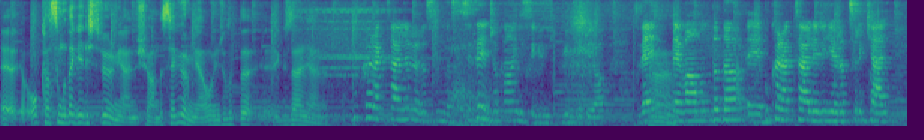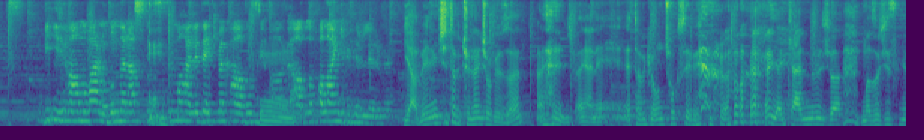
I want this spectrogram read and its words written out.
E, o Kasım'ı da geliştiriyorum yani şu anda. Seviyorum yani, oyunculuk da e, güzel yani. Bu karakterler arasında size en çok hangisi gül- güldürüyor? Ve Ha. devamında da e, bu karakterleri yaratırken bir ilhamı var mı? Bunlar aslında sizin mahallede ekmek aldığınız bir Hmm. abi, abla falan gibi birileri mi? Ya benim için tabii Tülay çok özel. yani e, tabii ki onu çok seviyorum. ya kendimi şu an mazoşist gibi.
